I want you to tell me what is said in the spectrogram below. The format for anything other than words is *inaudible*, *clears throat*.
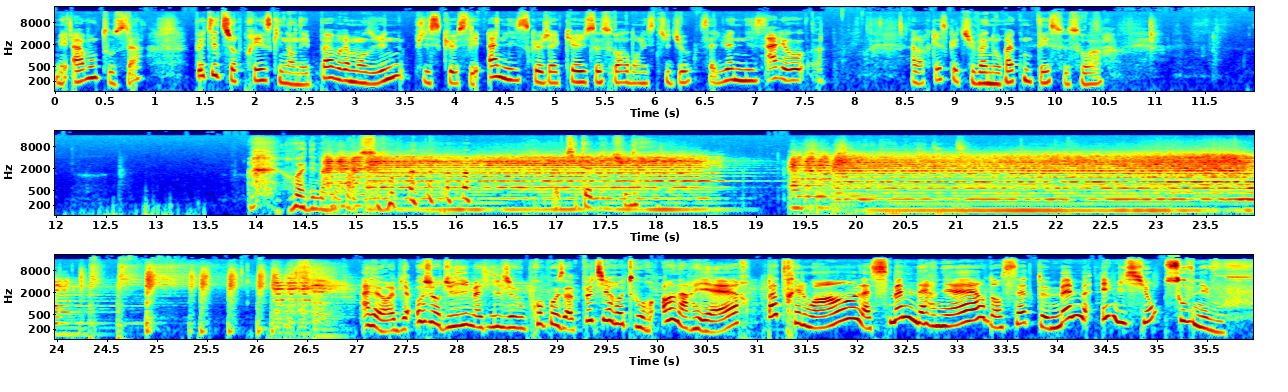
Mais avant tout ça, petite surprise qui n'en est pas vraiment une, puisque c'est Annelise que j'accueille ce soir dans les studios. Salut Annelise. Allô Alors qu'est-ce que tu vas nous raconter ce soir? *laughs* On va démarrer par le. *laughs* La petite habitude. Alors, eh bien, aujourd'hui, Mathilde, je vous propose un petit retour en arrière, pas très loin, la semaine dernière, dans cette même émission, souvenez-vous.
